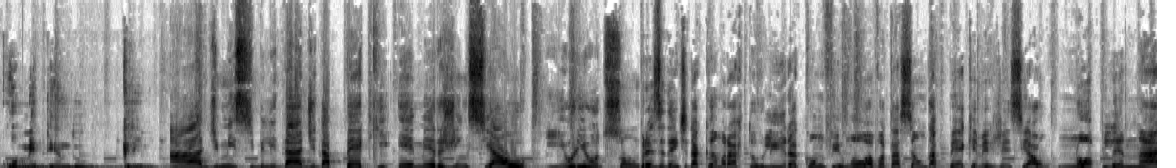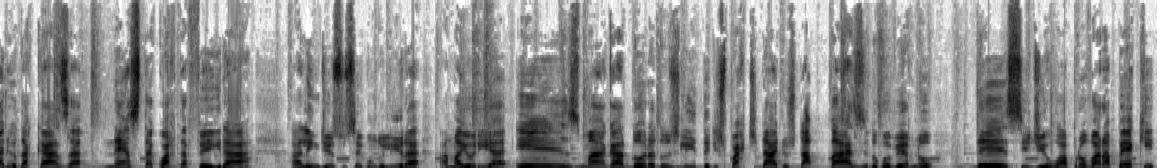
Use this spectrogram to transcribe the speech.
cometendo crime. A admissibilidade da PEC emergencial. Yuri Hudson, presidente da Câmara Arthur Lira, confirmou a votação da PEC emergencial no plenário da casa nesta quarta-feira. Além disso, segundo Lira, a maioria esmagadora dos líderes partidários da base do governo decidiu aprovar a PEC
